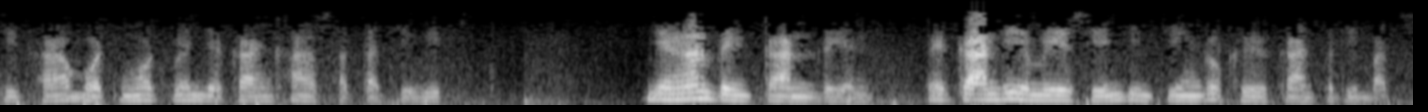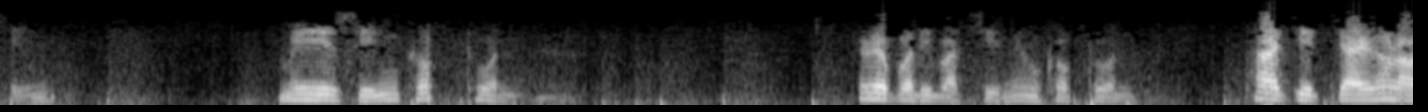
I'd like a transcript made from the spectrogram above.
สิกขาบทงดเว้นจากการฆ่าสัตว์ตัดชีวิต อย่างนั้นเป็นการเรียน เป็นการที่มีศีลจริง ๆ ก็คือการปฏิบัติศีล มีศีลครบถ้วนเรียกปฏิบัติศีลให้มันครบถ้วน ถ้าจิตใจของเรา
